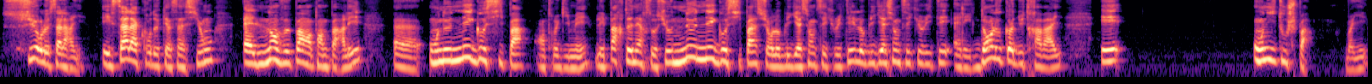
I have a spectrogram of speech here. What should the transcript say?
sur le salarié. Et ça, la Cour de cassation, elle n'en veut pas entendre parler. Euh, on ne négocie pas, entre guillemets, les partenaires sociaux ne négocient pas sur l'obligation de sécurité. L'obligation de sécurité, elle est dans le Code du travail et on n'y touche pas voyez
